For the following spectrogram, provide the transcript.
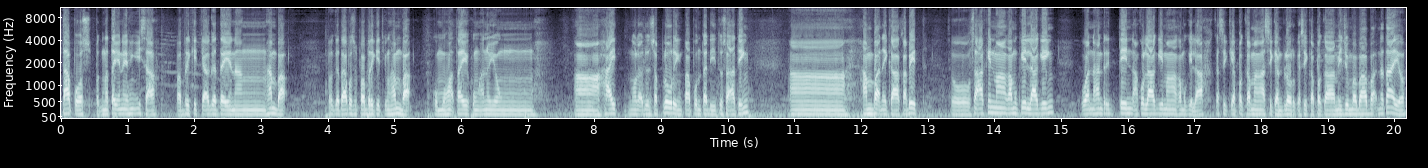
Tapos pag natayo na yung isa pabrikit ka agad tayo ng hamba. Pagkatapos pabrikit yung hamba kumuha tayo kung ano yung ah, height mula dun sa flooring papunta dito sa ating ah, hamba na ikakabit. So sa akin mga kamukil laging 110 ako lagi mga kamukil ah kasi kapag ka mga second floor kasi kapag ka medyo mababa na tayo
